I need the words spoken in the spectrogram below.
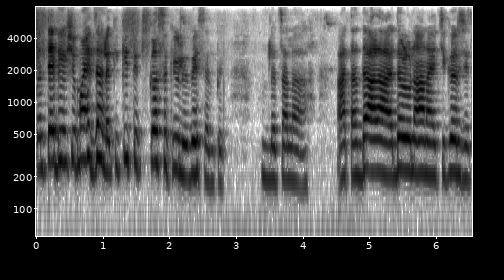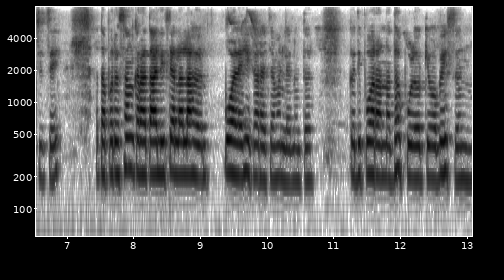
पण त्या दिवशी माहीत झालं की किती कसं किलो बेसन पीठ. म्हटलं चला आता डाळ दळून आणायची गरजेचीच आहे. आता परत संक्रांत आली त्याला लहान पोळ्या हे करायच्या म्हणल्यानंतर. कधी पोरांना धपुळं किंवा बेसन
